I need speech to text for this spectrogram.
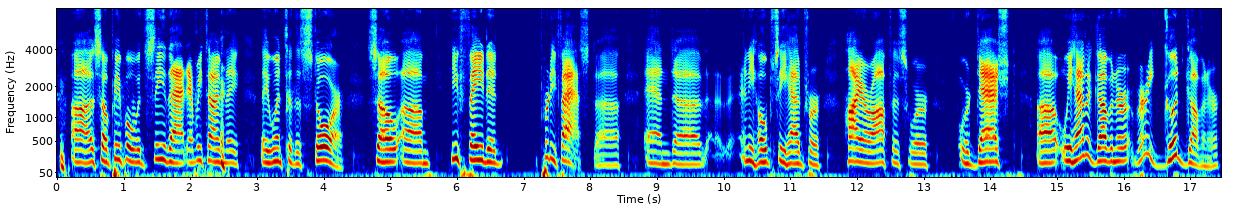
uh, so people would see that every time they, they went to the store. So um, he faded pretty fast, uh, and uh, any hopes he had for higher office were were dashed. Uh, we had a governor, very good governor,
